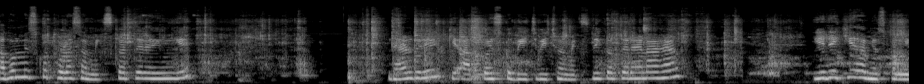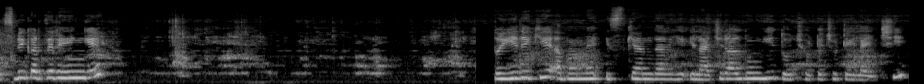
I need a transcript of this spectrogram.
अब हम इसको थोड़ा सा मिक्स करते रहेंगे। ध्यान रहे कि आपको इसको बीच बीच में मिक्स भी करते रहना है। ये देखिए, हम इसको मिक्स भी करते रहेंगे। तो ये देखिए, अब मैं इसके अंदर ये इलायची डाल दूँगी, दो छोटे छोटे इलायची।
